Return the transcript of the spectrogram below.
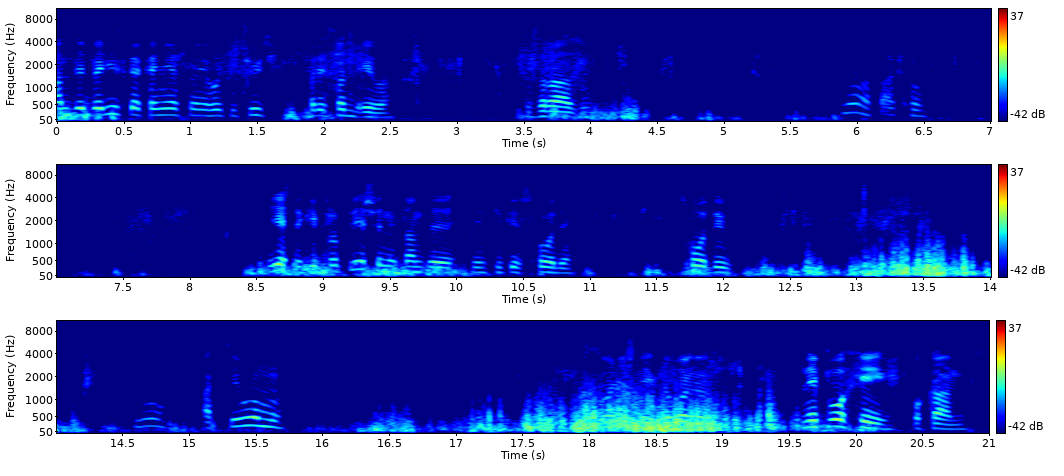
Там, де берізка, звісно, його чуть-чуть присадила зразу. Ну, а так ось. Є такі проплешини, там, де він тільки сходив. сходив. Ну, а в цілому соняшник доволі неплохий покамість.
